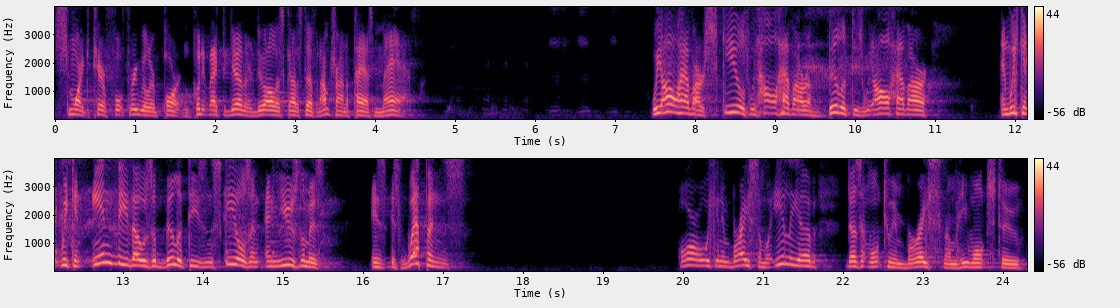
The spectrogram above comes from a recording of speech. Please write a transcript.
smart, he could tear a three wheeler apart and put it back together and do all this kind of stuff. And I'm trying to pass math. We all have our skills. We all have our abilities. We all have our and we can, we can envy those abilities and skills and, and use them as, as, as weapons. Or we can embrace them. Well, Eliab doesn't want to embrace them, he wants to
